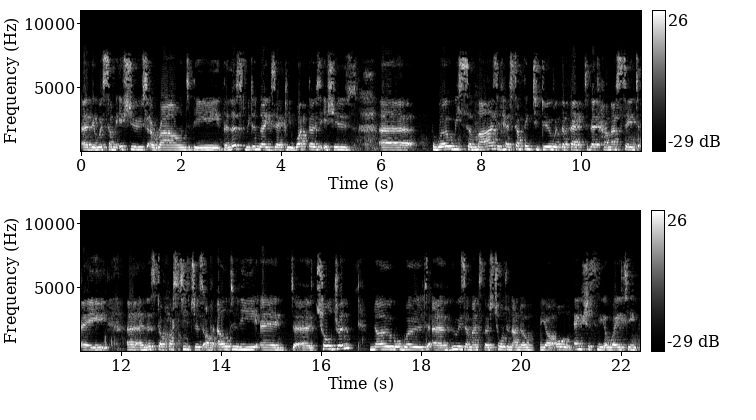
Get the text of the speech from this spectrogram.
Uh, there were some issues around the the list. We didn't know exactly what those issues. Uh, were we surmise it has something to do with the fact that Hamas sent a, uh, a list of hostages of elderly and uh, children. No word uh, who is amongst those children. I know we are all anxiously awaiting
